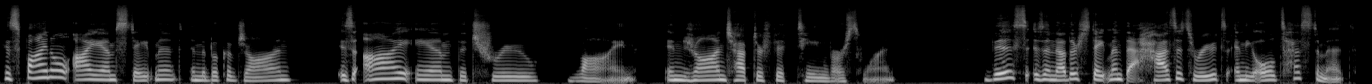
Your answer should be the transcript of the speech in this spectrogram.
His final I am statement in the book of John is I am the true vine in John chapter 15, verse 1. This is another statement that has its roots in the Old Testament.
